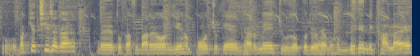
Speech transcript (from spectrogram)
तो बाकी अच्छी जगह है, मैं तो काफ़ी बार हैं और ये हम पहुँच चुके हैं घर में, चूज़ों को जो है वो हमने निकाला है।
